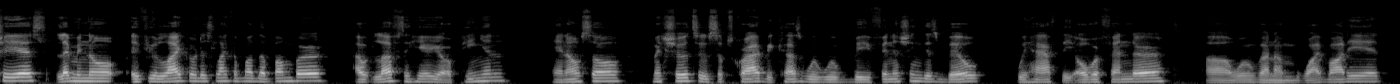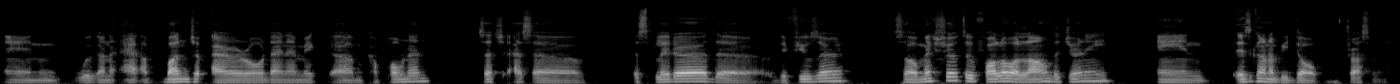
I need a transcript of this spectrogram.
She is. Let me know if you like or dislike about the bumper. I would love to hear your opinion. And also make sure to subscribe because we will be finishing this build. We have the over fender. Uh, we're gonna wide body it and we're gonna add a bunch of aerodynamic um, component such as uh, the splitter, the diffuser. So make sure to follow along the journey and it's gonna be dope. Trust me.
